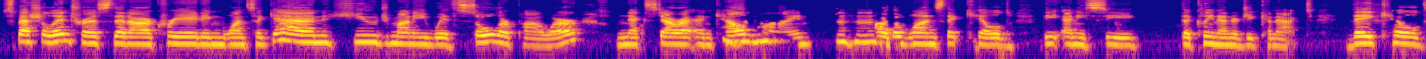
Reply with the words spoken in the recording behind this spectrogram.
special interests that are creating once again huge money with solar power NextEra and mm-hmm. Calpine mm-hmm. are the ones that killed the NEC, the Clean Energy Connect. They killed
